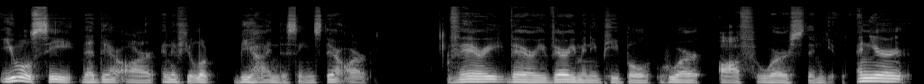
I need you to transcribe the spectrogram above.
you will see that there are, and if you look behind the scenes, there are very, very, very many people who are off worse than you. And you're,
